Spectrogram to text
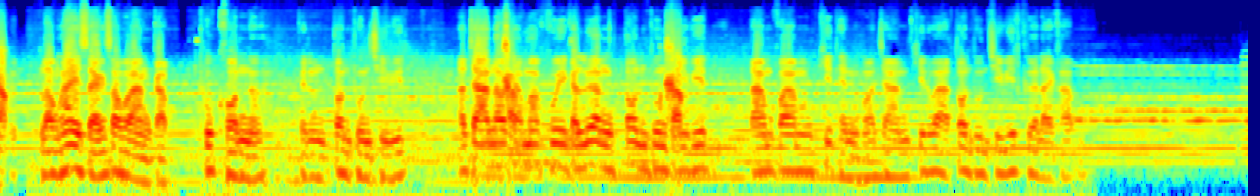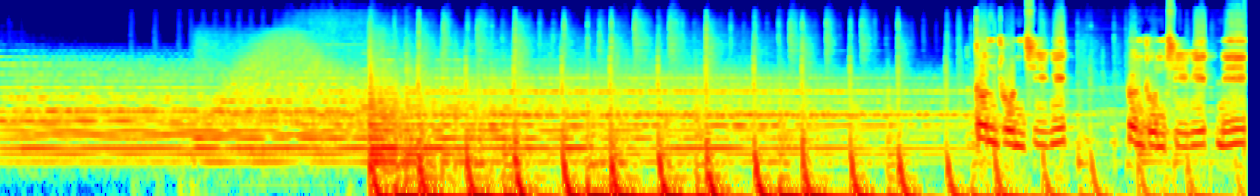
ครับลองให้แสงสว่างกับทุกคนเนาะ เป็นต้นทุนชีวิต อาจารย์เราครับจะมาคุยกันเรื่องต้นทุนครับชีวิต ตามความคิดเห็นของอาจารย์ คิดว่าต้นทุนชีวิตคืออะไรครับต้นทุนชีวิต ต้นทุนชีวิตนี้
